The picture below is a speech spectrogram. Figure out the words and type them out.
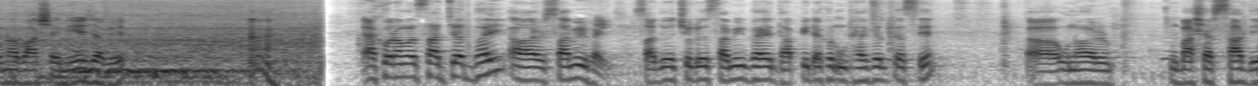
ওনার বাসায় নিয়ে যাবে। হ্যাঁ? এখন আমার সাজ্জাদ ভাই আর সামির ভাই। সাজ্জাদ ছিল সামির ভাই ধাপিটা এখন উঠায় ফেলতেছে। ওনার বাসার সাদে।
